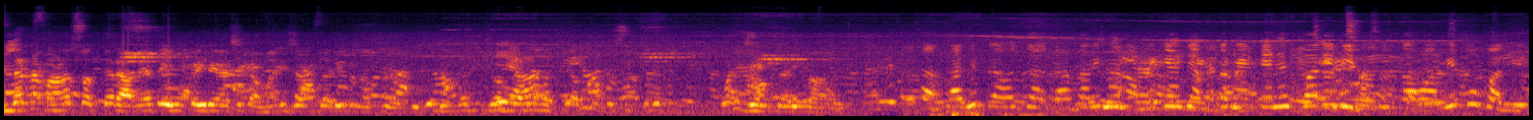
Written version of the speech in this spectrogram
નાના માણસો અત્યારે આવ્યા હતા એવું કહી રહ્યા છે કે અમારી જવાબદારીમાં નથી આવતી. જો બિલ્ડરની જવાબદારી નથી આવતી તો સિક્યુરિટી કોની જવાબદારીમાં આવે? સરકારની જવાબદારીમાં અમે ક્યાં છે અમે તો મેન્ટેનન્સ કરી દીધું તો અમે શું કરીએ?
